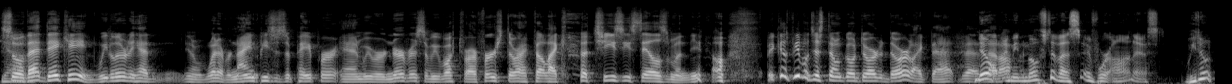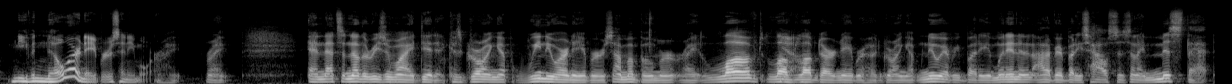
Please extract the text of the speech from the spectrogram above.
So that day came. We literally had, you know, whatever, nine pieces of paper, and we were nervous. And we walked to our first door. I felt like a cheesy salesman, you know, because people just don't go door to door like that. that No, that I mean, most of us, if we're honest, we don't even know our neighbors anymore. Right, right. And that's another reason why I did it. Because growing up, we knew our neighbors. I'm a boomer, right? Loved, loved, Yeah. loved our neighborhood growing up. Knew everybody and went in and out of everybody's houses. And I missed that.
